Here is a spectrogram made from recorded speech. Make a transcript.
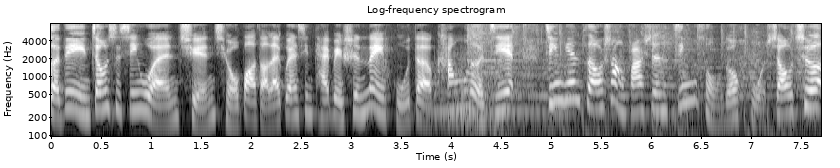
锁定中视新闻全球报道，来关心台北市内湖的康乐街。今天早上发生惊悚的火烧车，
